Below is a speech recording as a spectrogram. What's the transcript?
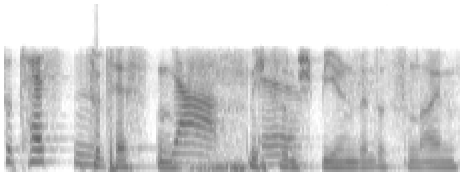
Zu testen. zu testen. Ja. Nicht äh, zum Spielen, sondern zum nein,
